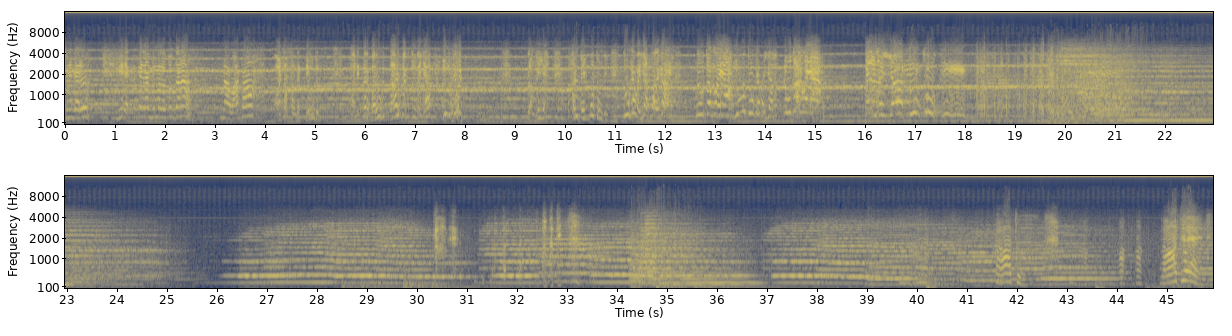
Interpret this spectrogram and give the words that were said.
సుదర్శనం గారు మీరు ఎక్కడికి వెళ్ళా మిమ్మల్ని వదులుతానా? నా వాట? ఆట సంగతి దేవుడు. మన ఇద్దరు బరువుకు తాడు తెగుతుందయ్యా. బ్రహ్మయ్య తాడు తెగిపోతుంది. దూకవయ్యా త్వరగా. నువ్వు దూకవయ్యా. నువ్వు దూకవయ్యా. నువ్వు దూకవయ్యా. బ్రహ్మయ్యా దూకు. 나도 나한테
